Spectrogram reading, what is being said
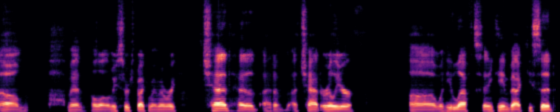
Um, man, hold on. Let me search back in my memory. Chad had a, had a, a chat earlier. Uh, when he left and he came back, he said,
